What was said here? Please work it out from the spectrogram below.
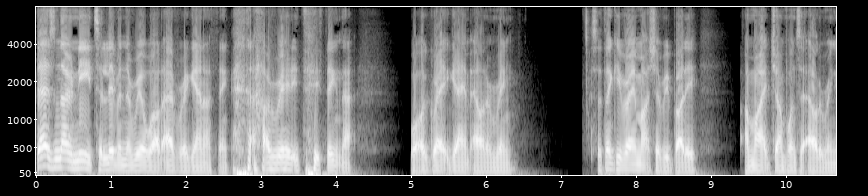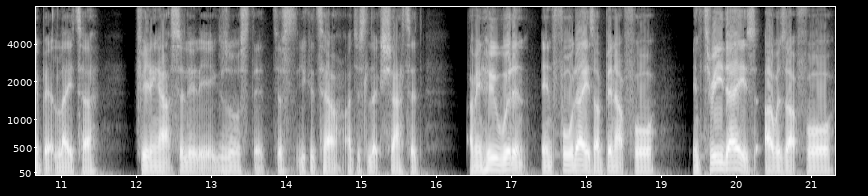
there's no need to live in the real world ever again. I think I really do think that. What a great game, Elden Ring. So thank you very much, everybody. I might jump onto Elden Ring a bit later, feeling absolutely exhausted. Just you could tell, I just look shattered. I mean, who wouldn't? In four days, I've been up for. In three days, I was up for.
